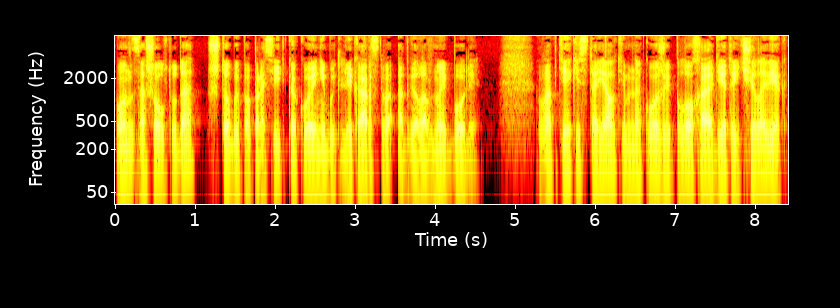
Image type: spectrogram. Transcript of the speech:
Он зашел туда, чтобы попросить какое-нибудь лекарство от головной боли. В аптеке стоял темнокожий, плохо одетый человек,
